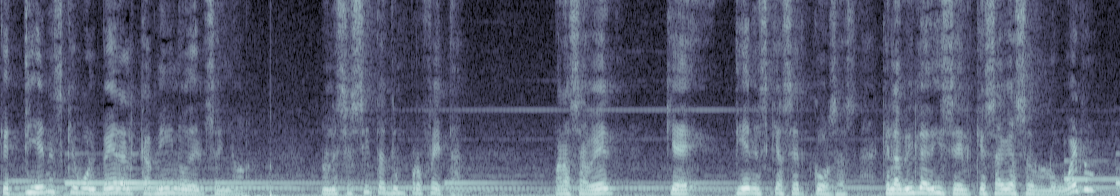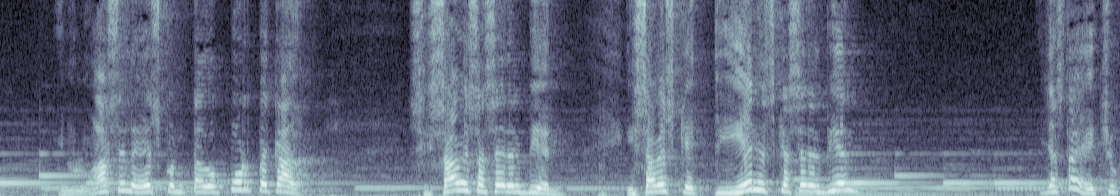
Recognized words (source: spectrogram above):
que tienes que volver al camino del Señor. No necesitas de un profeta para saber que tienes que hacer cosas. Que la Biblia dice, el que sabe hacer lo bueno y no lo hace, le es contado por pecado. Si sabes hacer el bien y sabes que tienes que hacer el bien, ya está hecho.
